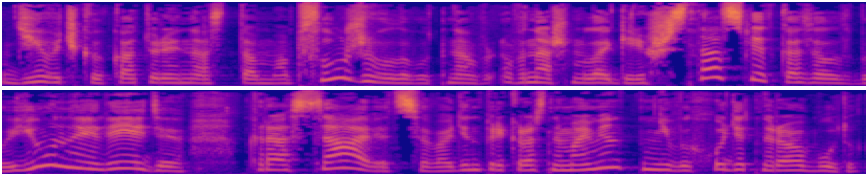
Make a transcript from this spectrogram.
девочка, которая нас там обслуживала вот на, в нашем лагере 16 лет, казалось бы, юная леди, красавица, в один прекрасный момент не выходит на работу.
